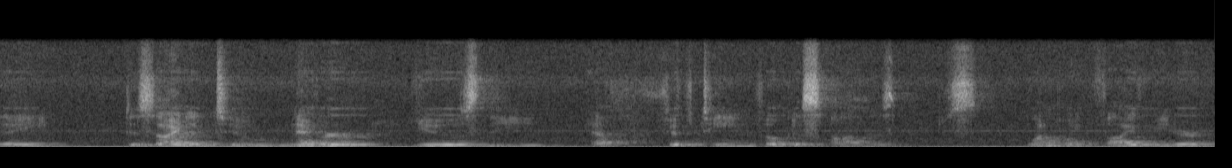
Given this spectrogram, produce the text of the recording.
they decided to never use the F-15 focus on the 1.5 meter.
